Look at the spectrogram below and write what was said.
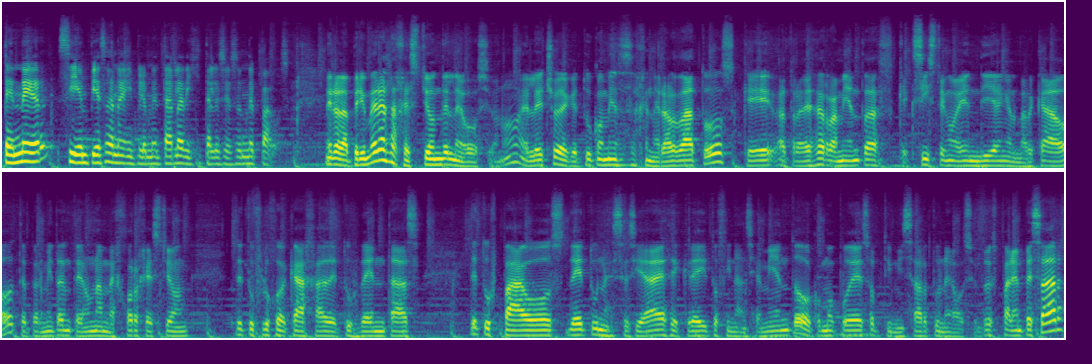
tener si empiezan a implementar la digitalización de pagos? Mira, la primera es la gestión del negocio, ¿no? El hecho de que tú comiences a generar datos que a través de herramientas que existen hoy en día en el mercado te permitan tener una mejor gestión de tu flujo de caja, de tus ventas, de tus pagos, de tus necesidades de crédito, financiamiento o cómo puedes optimizar tu negocio. Entonces, para empezar,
